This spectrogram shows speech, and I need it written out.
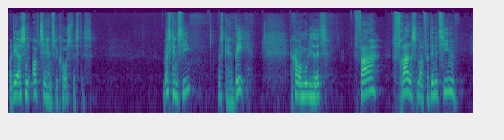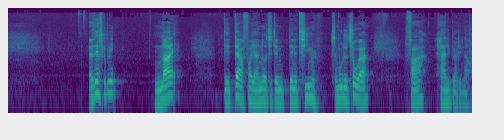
Og det er også sådan op til, at han skal korsfæstes. Hvad skal han sige? Hvad skal han bede? Her kommer mulighed 1. Far, frels mig fra denne time. Er det det, han skal bede? Nej, det er derfor, jeg er nået til denne, denne time. Så mulighed to er, far, herliggør dit navn.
